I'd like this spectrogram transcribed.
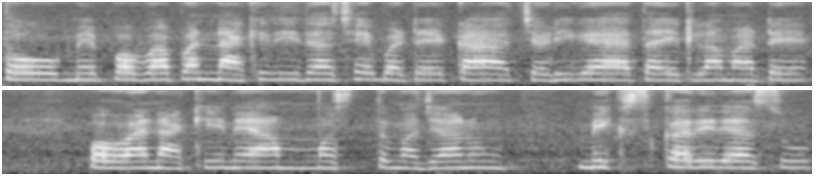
તો મેં પૌવા પણ નાખી દીધા છે. બટેકા ચડી ગયા હતા એટલા માટે પૌવા નાખીને આમ મસ્ત મજાનું મિક્સ કરી દેશું.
